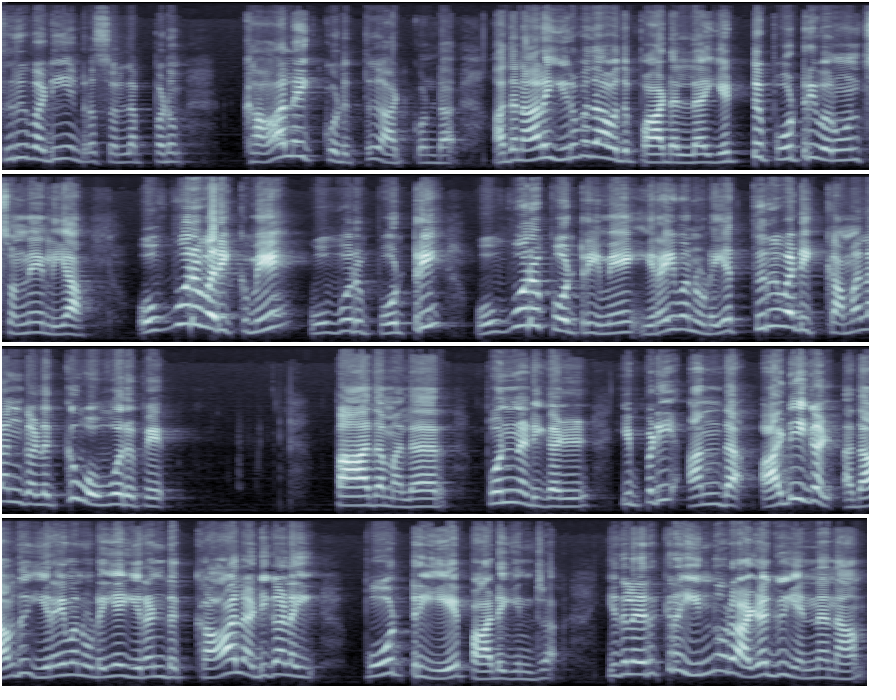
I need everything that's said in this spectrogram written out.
திருவடி என்று சொல்லப்படும் காலை கொடுத்து ஆட்கொண்டார். அதனால இருபதாவது பாடல்ல எட்டு போற்றி வருவோம்னு சொன்னேன் இல்லையா? ஒவ்வொரு வரிக்குமே ஒவ்வொரு போற்றி ஒவ்வொரு போற்றியுமே இறைவனுடைய திருவடி கமலங்களுக்கு ஒவ்வொரு பேர். பாதமலர் பொன்னடிகள். இப்படி அந்த அடிகள் அதாவது இறைவனுடைய இரண்டு கால் அடிகளை போற்றியே பாடுகின்றார். இதில் இருக்கிற இன்னொரு அழகு என்னன்னா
